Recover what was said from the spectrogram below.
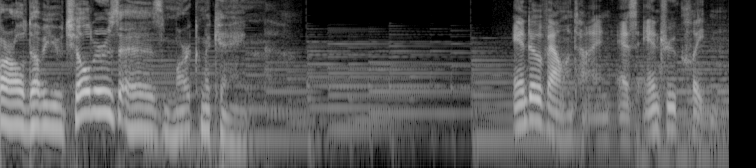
Carl W. Childers as Mark McCain. Ando Valentine as Andrew Clayton.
